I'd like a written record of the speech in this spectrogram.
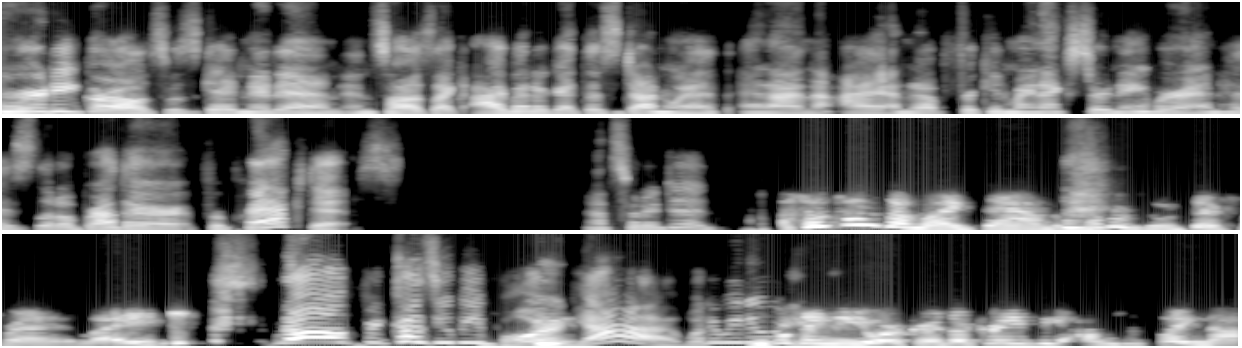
nerdy girls was getting it in. And so I was like, I better get this done with. And then I ended up freaking my next door neighbor and his little brother for practice. That's what I did. Sometimes I'm like, damn, the suburbs move different. Like No, because you be bored. Yeah. What are we doing? people say New? Yorkers are crazy. I'm just like, nah,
